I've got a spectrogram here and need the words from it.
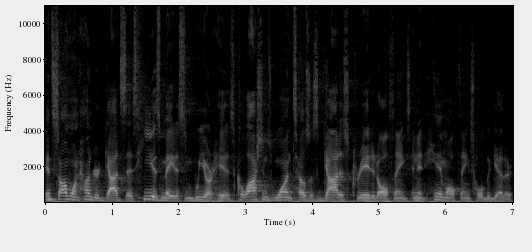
In Psalm 100, God says he has made us and we are his. Colossians 1 tells us God has created all things and in him all things hold together.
